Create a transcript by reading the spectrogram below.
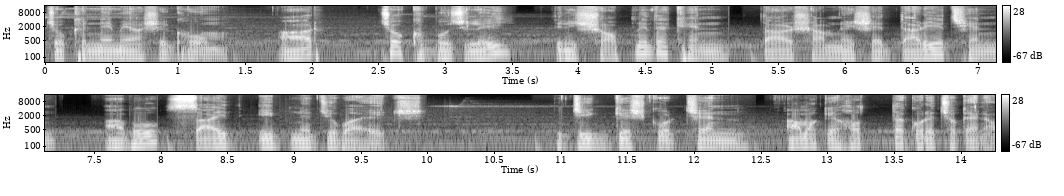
চোখে নেমে আসে ঘুম, আর চোখ বুঝলেই তিনি স্বপ্নে দেখেন তার সামনে এসে দাঁড়িয়েছেন আবু সাইদ ইবনে জুবাইর। জিজ্ঞেস করছেন, আমাকে হত্যা করেছ কেন?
